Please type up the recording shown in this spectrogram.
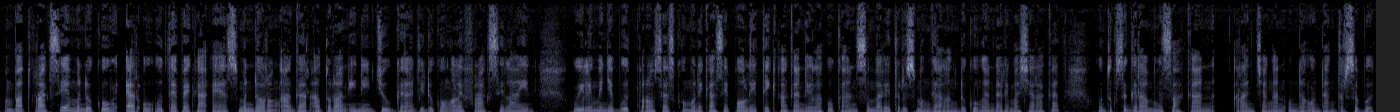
Empat fraksi yang mendukung RUU TPKS mendorong agar aturan ini juga didukung oleh fraksi lain. Willy menyebut proses komunikasi politik akan dilakukan sembari terus menggalang dukungan dari masyarakat untuk segera mengesahkan rancangan undang-undang tersebut.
